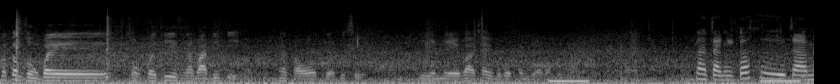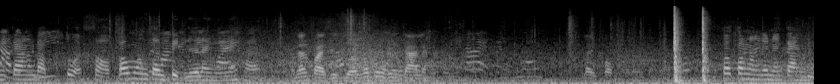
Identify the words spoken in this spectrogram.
ก็ต้องส่งไปส่งไปที่สถาบันนิติให้เขาตรวจพิสูจน์ DNA ว่าใช่บุคคลคนเดียวกันหลังจากนี้ก็คือจะมีการแบบตรวจสอบกล้องวงจรปิดหรืออะไรอย่างนี้ไหมคะอันนั้นฝ่ายสืบสวนเขาไปดำเนินการแล้วครับไล่ข้อมก็กำลังดำเนินการอยู่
